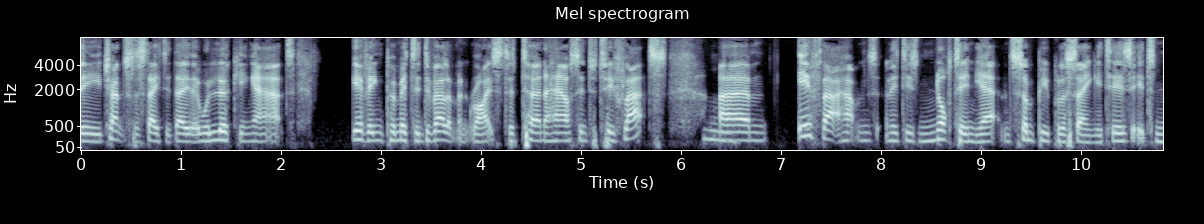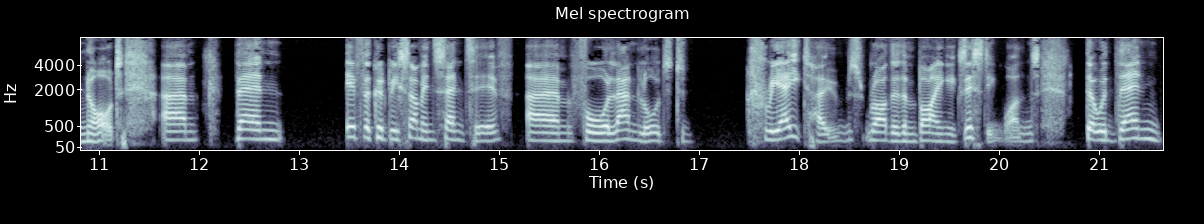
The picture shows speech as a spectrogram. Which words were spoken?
the chancellor stated they, they were looking at giving permitted development rights to turn a house into two flats. Mm. Um, if that happens and it is not in yet, and some people are saying it is, it's not, um, then if there could be some incentive um, for landlords to create homes rather than buying existing ones that would then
